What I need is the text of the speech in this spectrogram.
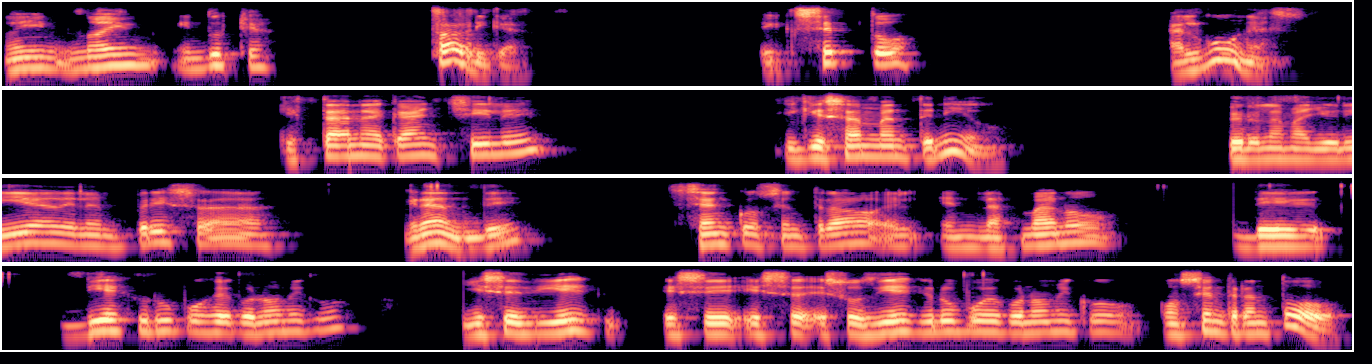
No hay, no hay industria fábrica, excepto algunas que están acá en Chile y que se han mantenido. Pero la mayoría de la empresa grande se han concentrado en, las manos de 10 grupos económicos y ese 10, ese, ese- esos 10 grupos económicos concentran todo.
